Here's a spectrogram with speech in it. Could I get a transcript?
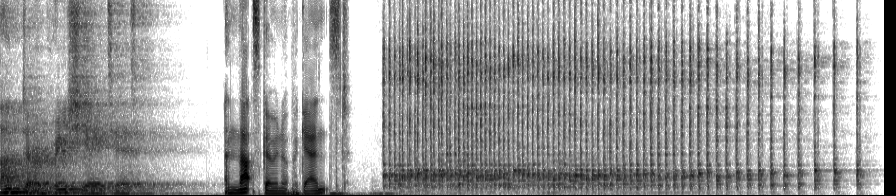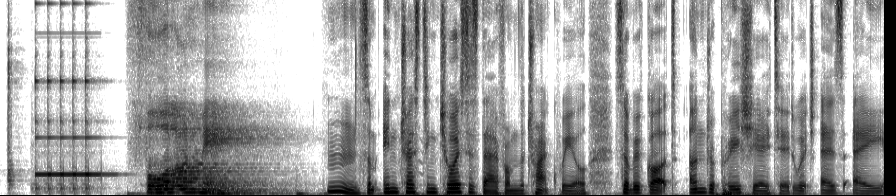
Underappreciated. And that's going up against. Fall on Me. Hmm, some interesting choices there from the track wheel. So we've got Underappreciated, which is a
